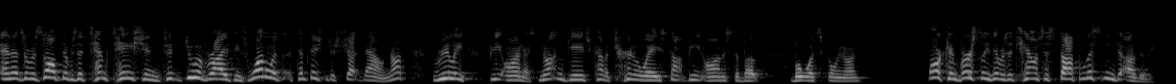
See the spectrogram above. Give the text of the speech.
And as a result, there was a temptation to do a variety of things. One was a temptation to shut down, not really be honest, not engage, kind of turn away, stop being honest about, about what's going on. Or conversely, there was a challenge to stop listening to others,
